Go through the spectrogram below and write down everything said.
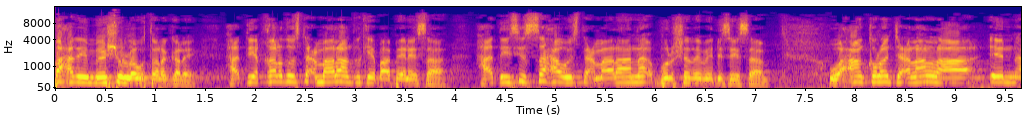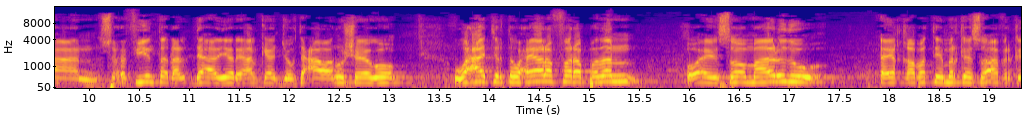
baxday meeshuu loogu talagalay. Haddii qalad u isticmaalaan dadkay baabi'inaysaa haddii si saxa u isticmaalaanna bulshada bay dhisaysaa waxaan kaloo jeclaan lahaa in aan suxufiyiinta da'da yar ee halkan joogta caawaan u sheego. Waxaa jirta waxyaalo fara badan oo ay soomaalidu ay qabatay markay soo afrika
